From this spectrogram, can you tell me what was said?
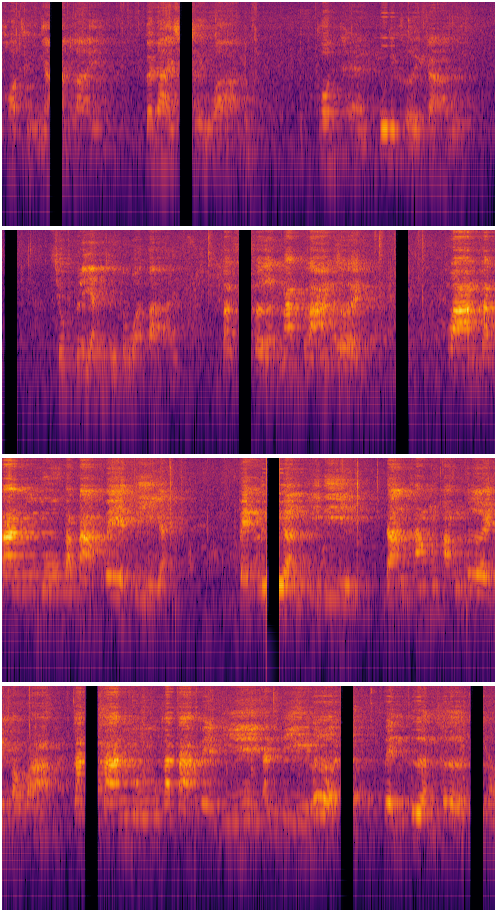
เพราะถึงอย่างไร ก็ได้ชื่อว่า ทดแทนผู้ที่เคยการุณชุบเลี้ยงจนตัวตายประเสริฐนักหลานเอ้ยความกตัญญูกตะเวทีอะเป็นเรื่องที่ดี ดังคำพังเอ่ยเขาว่ากตัญญูกตะเวทีนั้นดีเลิศเป็นเครื่องเชิดชู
